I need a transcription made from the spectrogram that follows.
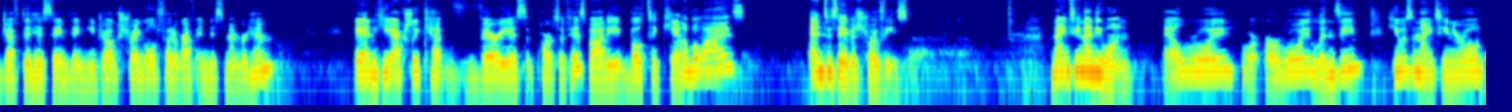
Jeff did his same thing. He drugged, strangled, photographed, and dismembered him. And he actually kept various parts of his body, both to cannibalize and to save his trophies. 1991, Elroy or Erroy Lindsey. He was a 19 year old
